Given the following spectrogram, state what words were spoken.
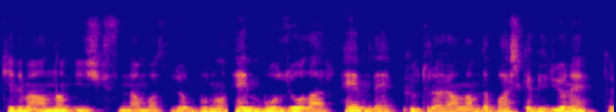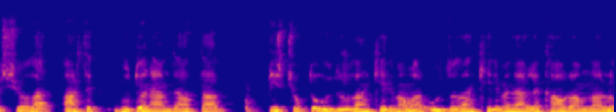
kelime anlam ilişkisinden bahsediyorum. Bunu hem bozuyorlar hem de kültürel anlamda başka bir yöne taşıyorlar. Artık bu dönemde hatta birçok da uydurulan kelime var. Uydurulan kelimelerle, kavramlarla,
